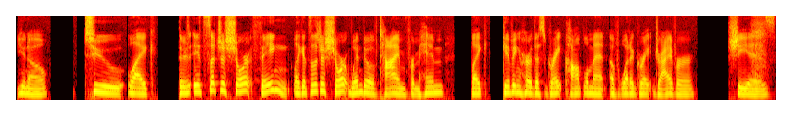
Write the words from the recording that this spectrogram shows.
you know, to like there's it's such a short thing like it's such a short window of time from him like giving her this great compliment of what a great driver she is.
